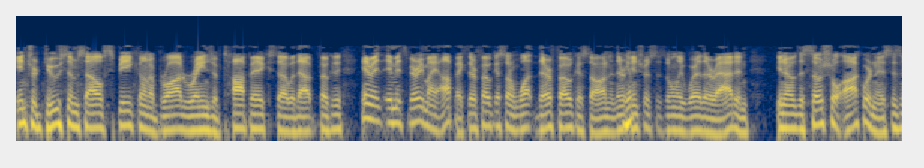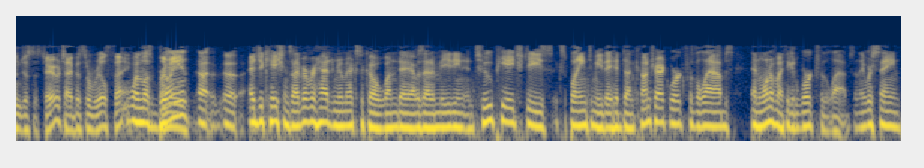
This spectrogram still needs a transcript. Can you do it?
introduce themselves, speak on a broad range of topics uh, without focusing. You know, it, and it's very myopic. They're focused on what they're focused on, and their Yep. interest is only where they're at. And you know, the social awkwardness isn't just a stereotype; it's a real thing. One of the most I brilliant mean, uh, uh, educations I've ever had in New Mexico. One day I was at a meeting and two PhDs explained to me they had done contract work for the labs, and one of them I think had worked for the labs, and they were saying,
